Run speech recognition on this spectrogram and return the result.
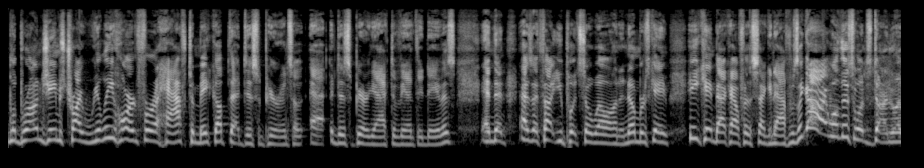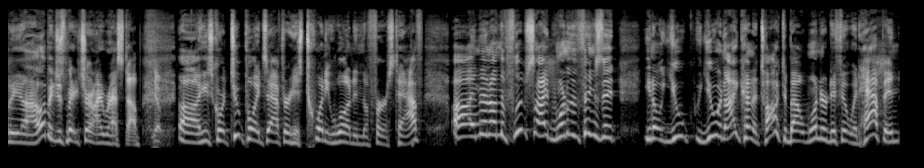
LeBron James try really hard for a half to make up that disappearance of uh, disappearing act of Anthony Davis. And then, as I thought you put so well on a numbers game, he came back out for the second half. Was like, all right, well, this one's done. Let me uh, let me just make sure I rest up. Yep. Uh, he scored two points after his 21 in the first half. Uh, and then on the flip side, one of the things that you know you you and I kind of talked about, wondered if it would happen.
